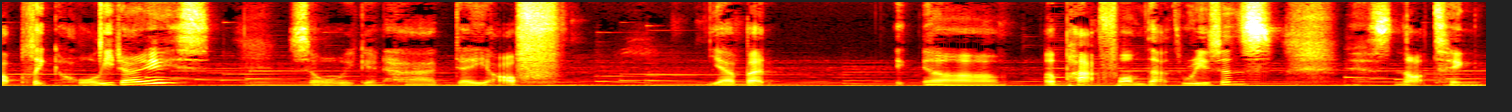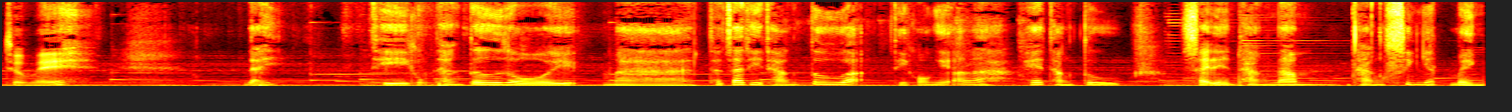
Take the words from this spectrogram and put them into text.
public holidays. So we can have day off. Yeah but uh, apart from that reasons it's nothing to me. Đấy thì cũng tháng tư rồi mà thật ra thì tháng tư ạ thì có nghĩa là hết tháng tư sẽ đến tháng 5 tháng sinh nhật mình.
